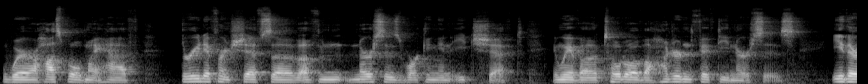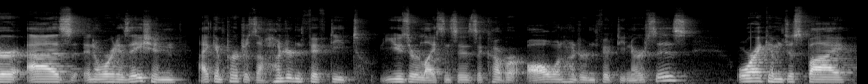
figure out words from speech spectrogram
where a hospital might have three different shifts of, of nurses working in each shift, and we have a total of 150 nurses. Either as an organization, I can purchase 150 user licenses to cover all 150 nurses, or I can just buy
